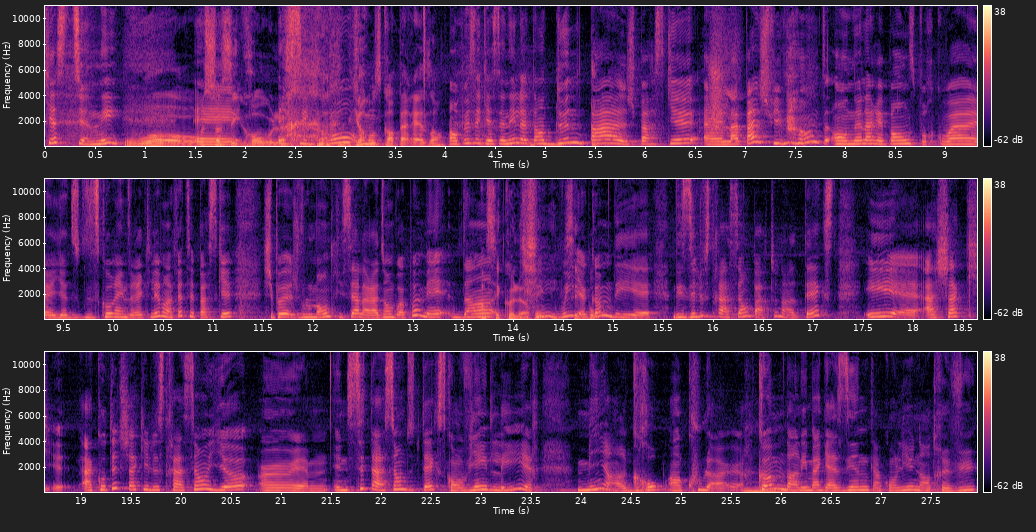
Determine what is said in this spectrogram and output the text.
questionner. Wow, ça Euh, c'est gros, là. C'est gros. Grosse comparaison. On peut se questionner le temps d'une page parce que euh, la page suivante, on a la réponse pourquoi euh, il y a du discours indirect libre. En fait, c'est parce que, je sais pas, je vous le montre ici à la radio, on voit pas, mais dans... Ah, c'est coloré, oui, il y a beau. comme des, euh, des illustrations partout dans le texte et euh, à chaque... euh, à côté de chaque illustration, il y a un, euh, une citation du texte qu'on vient de lire mis en gros, en couleur, comme dans les magazines quand on lit une entrevue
